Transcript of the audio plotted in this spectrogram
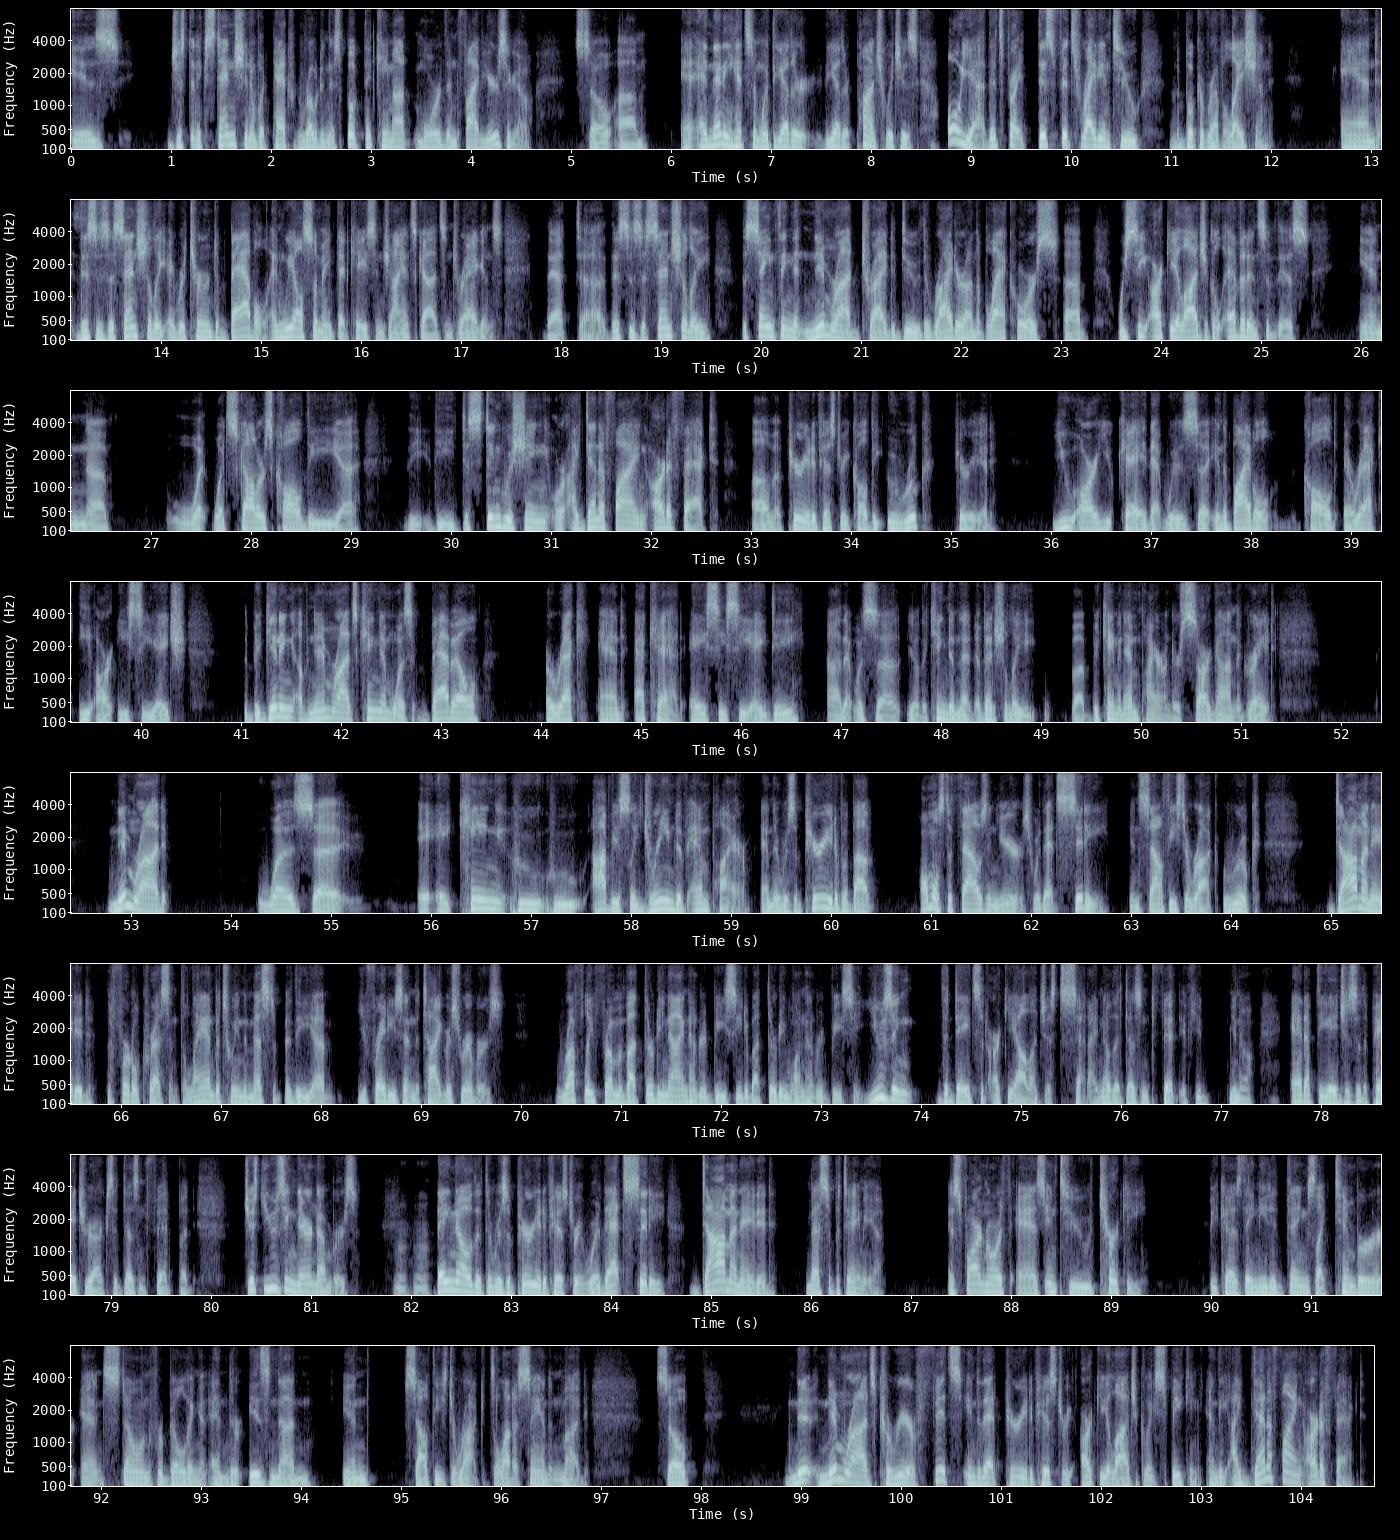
is just an extension of what Patrick wrote in this book that came out more than five years ago. So, um, and, and then he hits them with the other the other punch, which is, oh yeah, that's right. This fits right into the Book of Revelation, and this is essentially a return to Babel. And we also make that case in Giants, Gods, and Dragons that uh, this is essentially the same thing that Nimrod tried to do. The rider on the black horse. Uh, we see archaeological evidence of this in uh, what what scholars call the uh, the the distinguishing or identifying artifact of a period of history called the Uruk period, U R U K. That was uh, in the Bible called Erech, E R E C H. The beginning of Nimrod's kingdom was Babel, Erech, and Akkad, A C C A D. Uh, that was uh, you know the kingdom that eventually uh, became an empire under Sargon the Great. Nimrod was uh, a, a king who who obviously dreamed of empire, and there was a period of about almost a thousand years where that city in southeast Iraq, Uruk, dominated the Fertile Crescent, the land between the, Mes- the uh, Euphrates and the Tigris rivers, roughly from about 3900 BC to about 3100 BC, using the dates that archaeologists set. I know that doesn't fit if you you know add up the ages of the patriarchs, it doesn't fit, but just using their numbers, Mhm. they know that there was a period of history where that city dominated Mesopotamia as far north as into Turkey because they needed things like timber and stone for building, and, and there is none in southeast Iraq. It's a lot of sand and mud. So Nimrod's career fits into that period of history, archaeologically speaking, and the identifying artifact,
